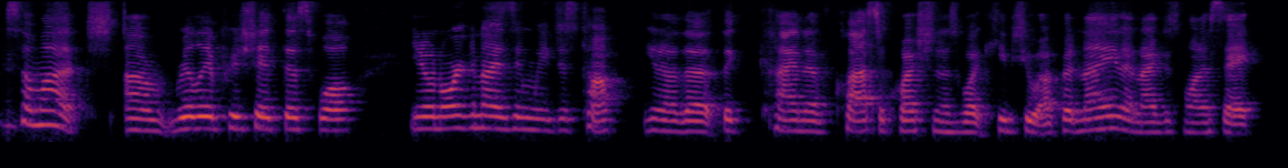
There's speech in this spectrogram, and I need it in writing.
Thanks so much. Um, really appreciate this. Well, you know in organizing we just talk you know the the kind of classic question is what keeps you up at night? And i just want to say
